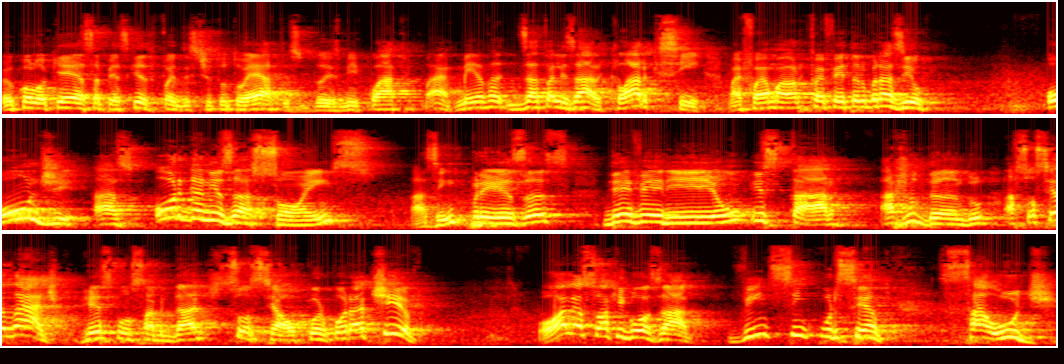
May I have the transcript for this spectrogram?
Eu coloquei essa pesquisa, foi do Instituto Etos, de 2004, ah, meio desatualizada, claro que sim, mas foi a maior que foi feita no Brasil. Onde as organizações, as empresas, deveriam estar ajudando a sociedade. Responsabilidade social corporativa. Olha só que gozado: 25%. Saúde.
